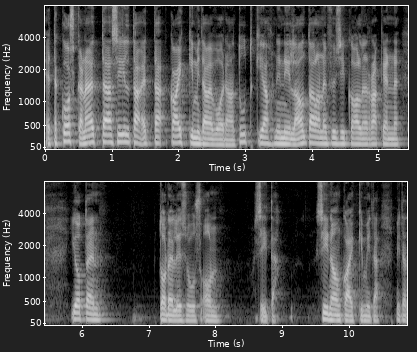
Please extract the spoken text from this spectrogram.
että koska näyttää siltä, että kaikki mitä me voidaan tutkia, niin niillä on tällainen fysikaalinen rakenne – joten todellisuus on sitä. Siinä on kaikki, mitä, mitä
